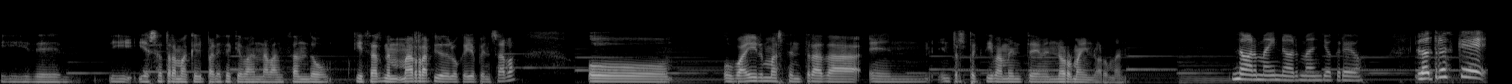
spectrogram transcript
y, esa trama que parece que van avanzando quizás más rápido de lo que yo pensaba. O, o va a ir más centrada en introspectivamente en Norma y Norman. Norma y Norman, yo creo. Lo otro es que,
